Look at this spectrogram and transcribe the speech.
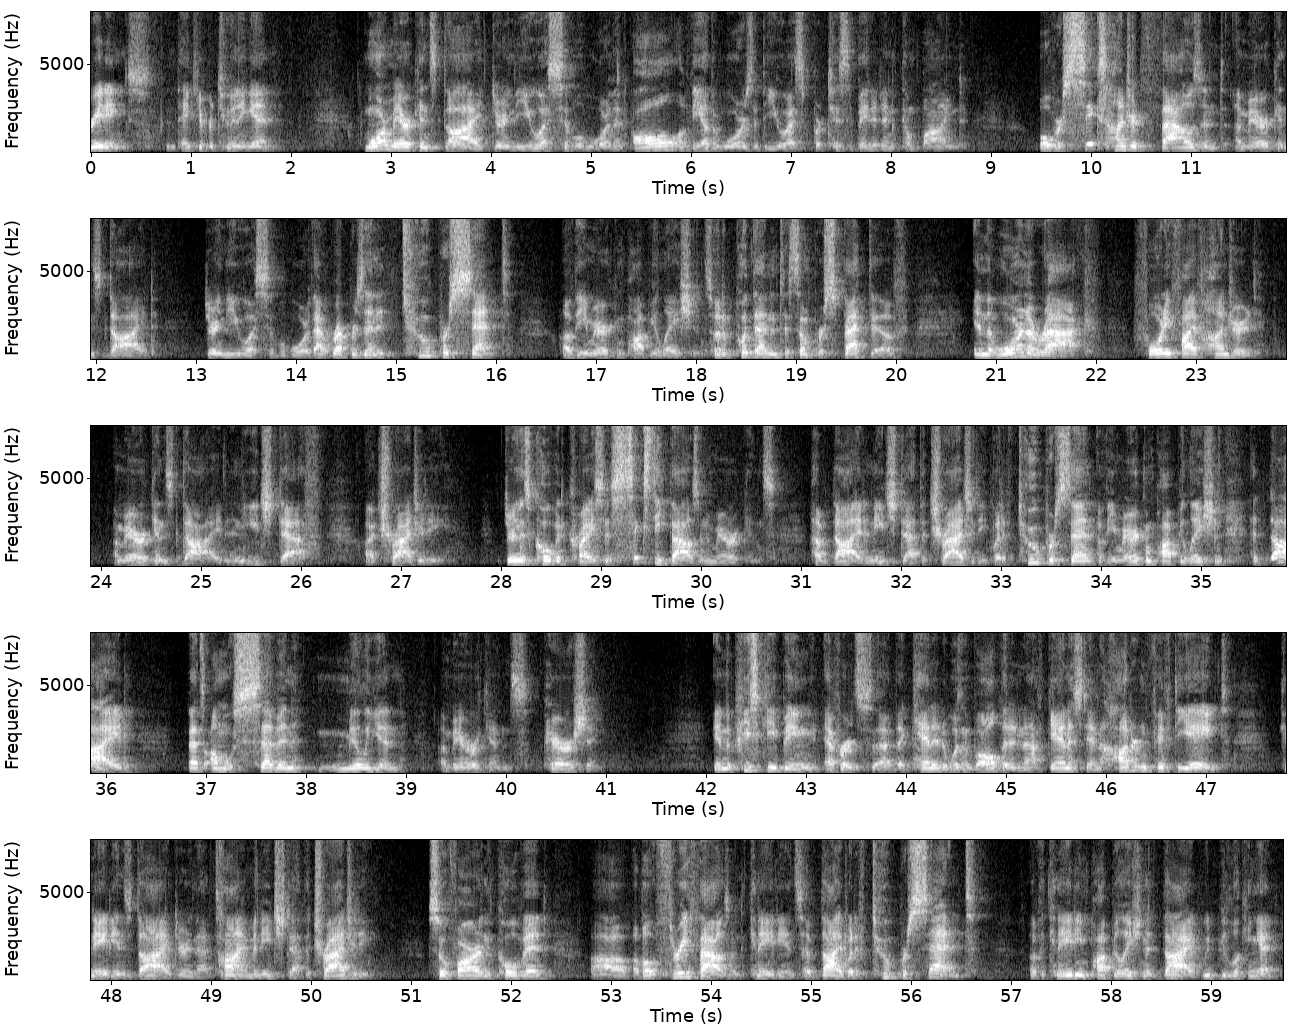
Greetings, and thank you for tuning in. More Americans died during the U.S. Civil War than all of the other wars that the U.S. participated in combined. Over 600,000 Americans died during the U.S. Civil War. That represented 2% of the American population. So, to put that into some perspective, in the war in Iraq, 4,500 Americans died, and each death a tragedy. During this COVID crisis, 60,000 Americans have died, and each death a tragedy. But if 2% of the American population had died, that's almost 7 million Americans perishing. In the peacekeeping efforts uh, that Canada was involved in in Afghanistan, 158 Canadians died during that time, and each death a tragedy. So far in COVID, uh, about 3,000 Canadians have died, but if 2% of the Canadian population had died, we'd be looking at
